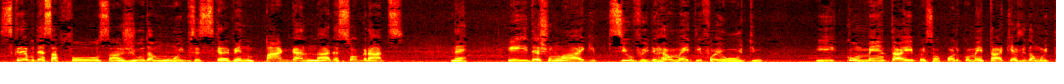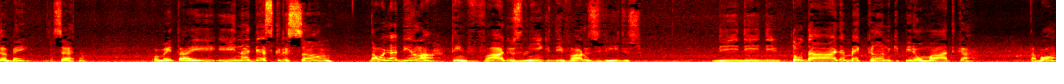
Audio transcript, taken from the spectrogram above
Se inscreva dessa força, ajuda muito você se inscrevendo, não paga nada, é só grátis, né? E deixa um like se o vídeo realmente foi útil. E comenta aí, pessoal. Pode comentar que ajuda muito também, tá certo? Comenta aí. E na descrição, dá uma olhadinha lá. Tem vários links de vários vídeos de, de, de toda a área mecânica e pneumática tá bom?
